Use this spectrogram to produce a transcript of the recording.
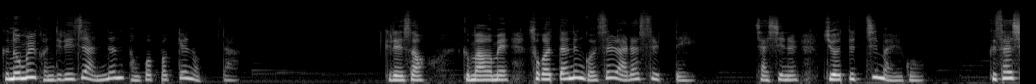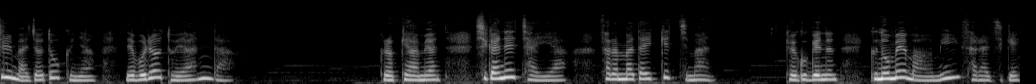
그놈을 건드리지 않는 방법밖에 없다. 그래서 그 마음에 속았다는 것을 알았을 때 자신을 쥐어뜯지 말고 그 사실마저도 그냥 내버려 둬야 한다. 그렇게 하면 시간의 차이야 사람마다 있겠지만 결국에는 그놈의 마음이 사라지게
